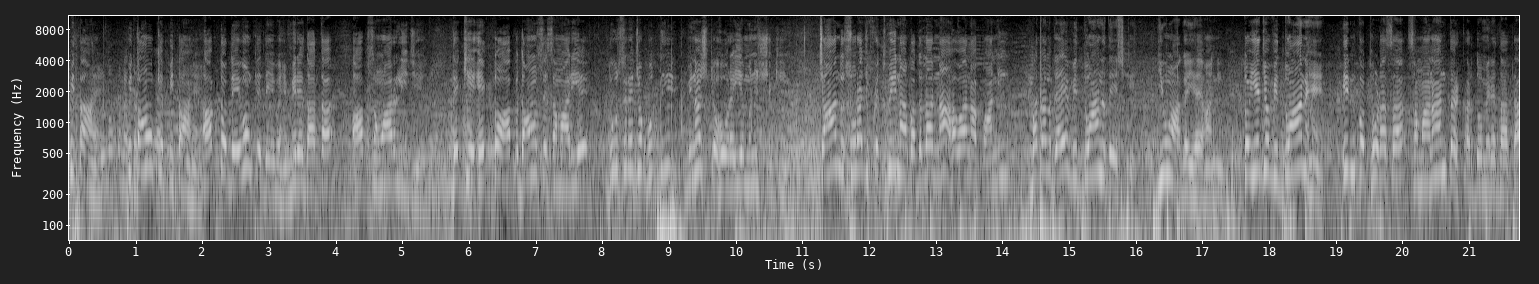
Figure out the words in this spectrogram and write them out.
पिता हैं, पिताओं के पिता हैं, आप तो देवों के देव हैं। मेरे दाता, आप संवार लीजिए। देखिए, एक तो आपदाओं से संवारिए, दूसरे जो बुद्धि विनष्ट हो रही है मनुष्य की, चाँद, सूरज, पृथ्वी ना बदला, ना हवा, ना पानी, बदल गए विद्वान देश के। यूँ आ गई है हानि। तो ये जो विद्वान हैं इनको थोड़ा सा समानांतर कर दो मेरे दाता।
